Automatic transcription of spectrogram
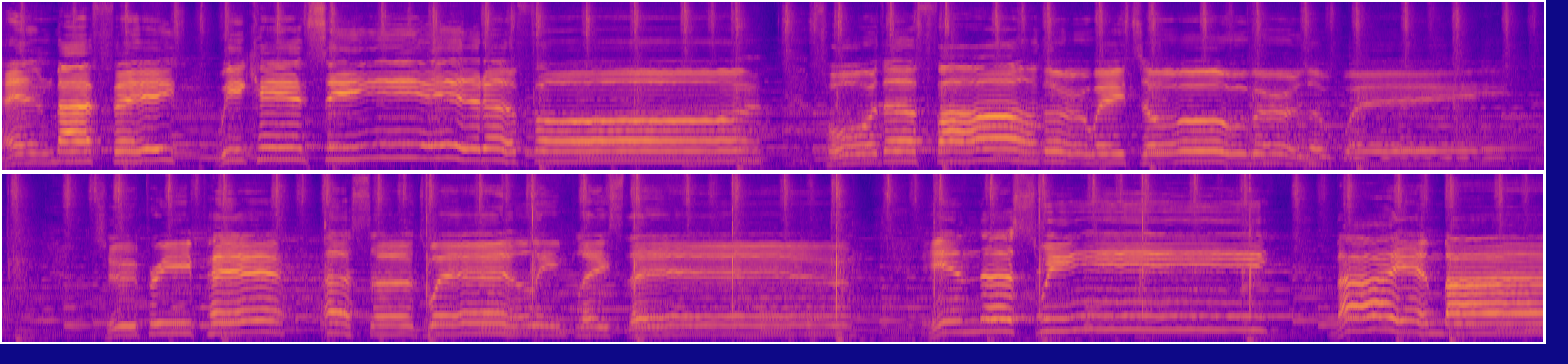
and by faith we can't see it afar. For the Father waits over the way to prepare us a dwelling place there in the sweet by and by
